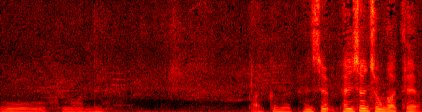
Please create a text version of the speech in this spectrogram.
오, 훌륭한데. 깔끔해. 펜션, 펜션촌 같아요.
